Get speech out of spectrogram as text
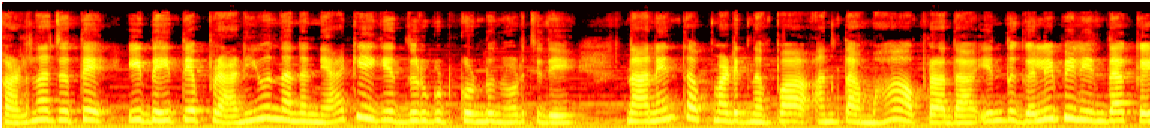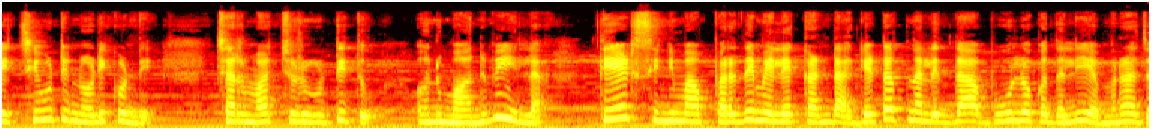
ಕಳ್ಳನ ಜೊತೆ ಈ ದೈತ್ಯ ಪ್ರಾಣಿಯು ನನ್ನನ್ನು ಯಾಕೆ ಹೀಗೆ ದುರ್ಗುಟ್ಕೊಂಡು ನೋಡ್ತಿದೆ? ನಾನೇನು ತಪ್ಪು ಮಾಡಿದ್ನಪ್ಪ ಅಂತ ಮಹಾ ಅಪರಾಧ ಎಂದು ಗಲಿಬಿಲಿಯಿಂದ ಕೈ ಚಿವುಟಿ ನೋಡಿಕೊಂಡೆ. ಚರ್ಮ ಚುರುಗುಟ್ಟಿತು ಅನುಮಾನವೇ ಇಲ್ಲ. ಥೇಟ್ ಸಿನಿಮಾ ಪರದೆ ಮೇಲೆ ಕಂಡ ಗೆಟಪ್ನಲ್ಲಿದ್ದ ಭೂಲೋಕದಲ್ಲಿ ಯಮರಾಜ.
